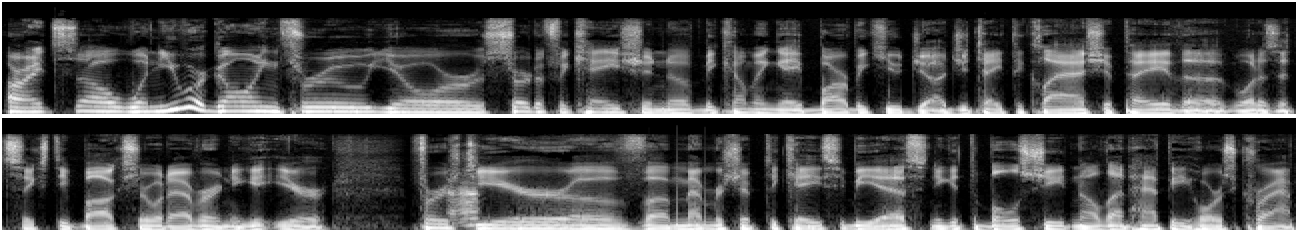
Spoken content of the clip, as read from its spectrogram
All right. So when you were going through your certification of becoming a barbecue judge, you take the class, you pay the what is it, sixty bucks or whatever, and you get your 1st Uh-huh. year of uh, membership to KCBS, and you get the bullshit and all that happy horse crap.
